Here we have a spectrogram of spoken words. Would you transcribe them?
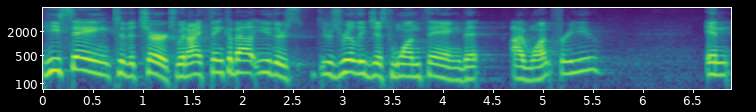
He's saying to the church, when I think about you, there's, there's really just one thing that I want for you. And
